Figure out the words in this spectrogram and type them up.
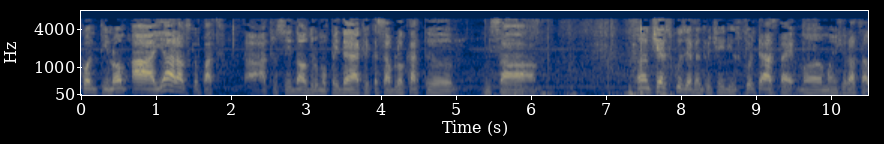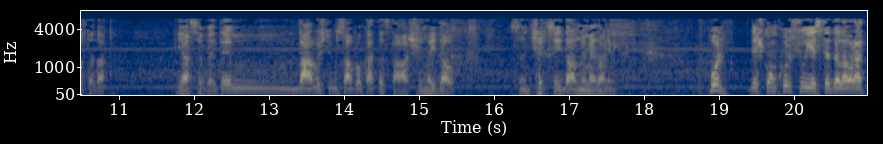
Continuăm. A, iar am scăpat. A, trebuie să-i dau drumul. Păi de-aia cred că s-a blocat, uh, mi s-a... Îmi cer scuze pentru cei din scurte, asta e, mă, mă înjurați altă dată. Ia să vedem. Da, nu știu, mi s-a blocat ăsta și nu-i dau. Să încerc să-i dau, nu mai dau nimic. Bun, deci concursul este de la ora 13.00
